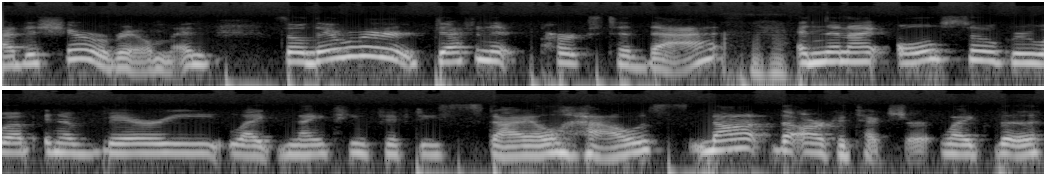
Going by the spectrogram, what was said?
had to share a room. And so there were definite perks to that. and then I also grew up in a very like 1950s style house, not the architecture, like the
